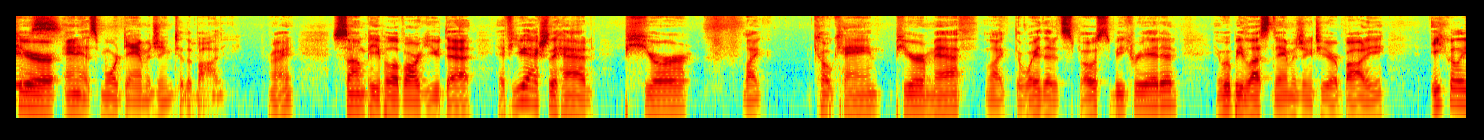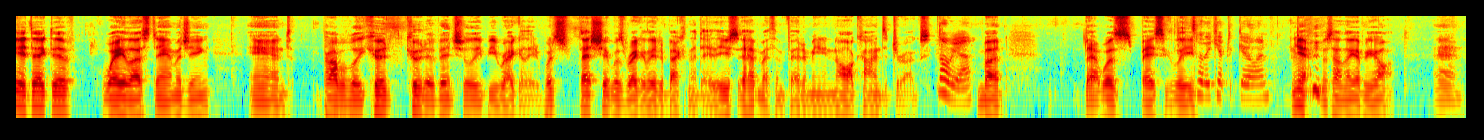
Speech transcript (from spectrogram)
pure and it's more damaging to the mm-hmm. body, right? Some people have argued that if you actually had pure like cocaine, pure meth, like the way that it's supposed to be created, it would be less damaging to your body, equally addictive, way less damaging and probably could could eventually be regulated, which that shit was regulated back in the day. They used to have methamphetamine and all kinds of drugs. Oh yeah. But that was basically That's how they kept it going. yeah, that's how they got it going. And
